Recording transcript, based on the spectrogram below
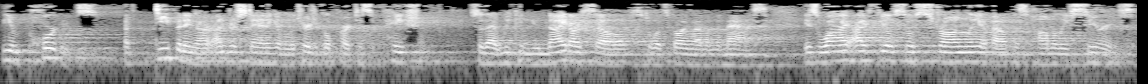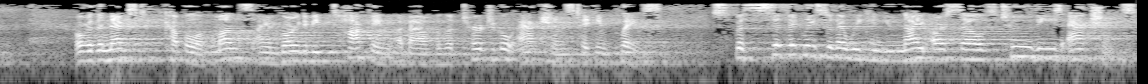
The importance of deepening our understanding of liturgical participation so that we can unite ourselves to what's going on in the Mass, is why I feel so strongly about this homily series. Over the next couple of months, I am going to be talking about the liturgical actions taking place, specifically so that we can unite ourselves to these actions.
